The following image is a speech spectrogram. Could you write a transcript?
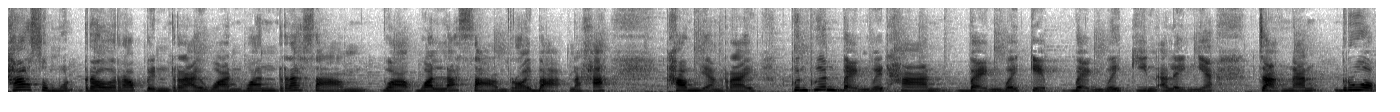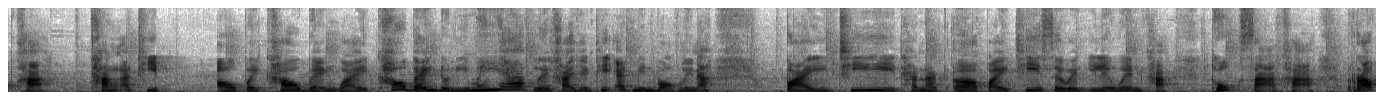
ถ้าสมมุติเรารับเป็นรายวันวันละ3ววันละ 300 บาทนะคะทำอย่างไรเพื่อนๆแบ่งไว้ทาน แบ่งไว้เก็บ แบ่งไว้กินอะไรเงี้ย จากนั้นรวบค่ะ ทั้งอาทิตย์เอาไปเข้าแบงค์ไว้ เข้าแบงค์เดี๋ยวนี้ไม่ยากเลยค่ะ อย่างที่แอดมินบอกเลยนะ ไปที่ธนาเอ่อไปที่7 e เ e ่ e อค่ะ ทุกสาขารับ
